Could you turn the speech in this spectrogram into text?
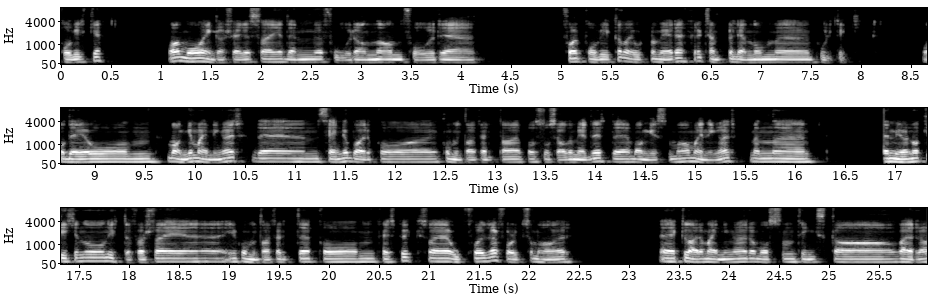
påvirke. Og han må engasjere seg i de foraene han får, eh, får påvirka og gjort noe mer, f.eks. gjennom politikk. Og det er jo mm, mange meninger. Det ser en jo bare på kommentarfeltene på sosiale medier. Det er mange som har meninger. men de gjør nok ikke noe nytte for seg eh, i kommentarfeltet på mm, Facebook, så jeg oppfordrer folk som har eh, klare meninger om hvordan ting skal være,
